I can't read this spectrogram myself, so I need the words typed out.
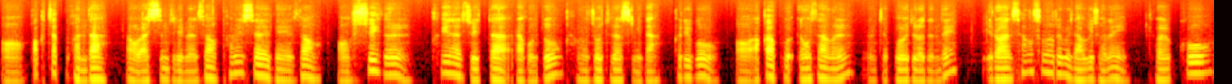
어, 꽉 잡고 간다라고 말씀드리면서 파미셀에 대해서 어, 수익을 낼수 있다라고도 강조드렸습니다. 그리고 어, 아까 보- 영상을 이제 보여드렸는데 이러한 상승 흐름이 나오기 전에 결코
